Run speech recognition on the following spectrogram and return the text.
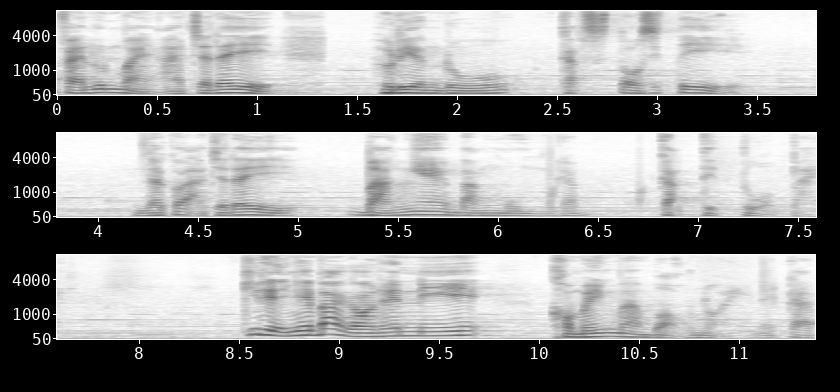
แฟนรุ่นใหม่อาจจะได้เรียนรู้กับสโต๊กซิตี้แล้วก็อาจจะได้บางแง่บางมุมครับกลับติดตัวไป คิดเห็นยังไงบ้างกับคอนเทนต์นี้ คอมเมนต์มาบอกหน่อยนะครับ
